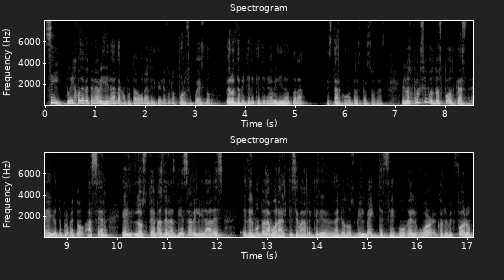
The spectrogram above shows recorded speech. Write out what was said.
sí, tu hijo debe tener habilidad en la computadora, en el teléfono, por supuesto, pero también tiene que tener habilidad para estar con otras personas. En los próximos dos podcasts, eh, yo te prometo hacer los temas de las 10 habilidades en el mundo laboral que se va a requerir en el año 2020 según el World Economic Forum.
